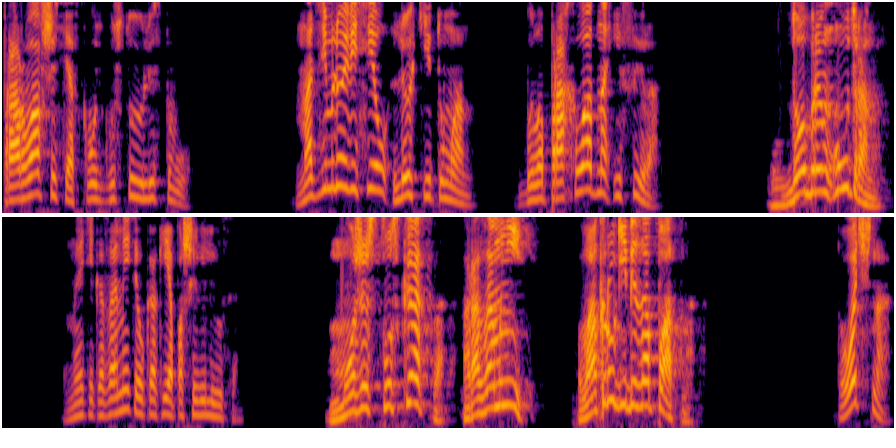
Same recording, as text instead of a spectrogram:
прорвавшийся сквозь густую листву. Над землей висел легкий туман. Было прохладно и сыро. «С добрым утром!» Нетика заметил, как я пошевелился. «Можешь спускаться! Разомнись! В округе безопасно!» «Точно?»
